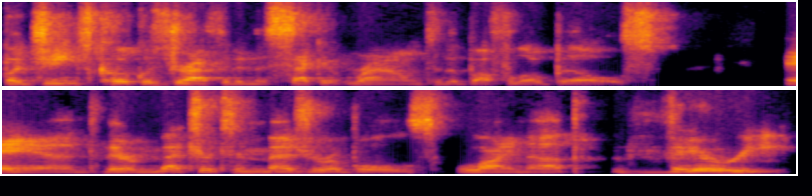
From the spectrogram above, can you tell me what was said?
But James Cook was drafted in the second round to the Buffalo Bills, and their metrics and measurables line up very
